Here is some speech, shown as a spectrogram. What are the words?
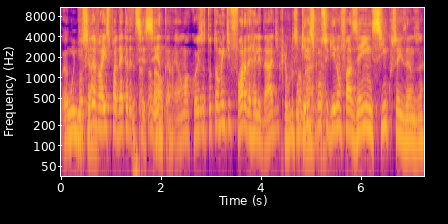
única. Você levar isso pra década de Sensacional, 60 cara. é uma coisa totalmente fora da realidade. O que eles cara. conseguiram fazer em 5, 6 anos, né?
